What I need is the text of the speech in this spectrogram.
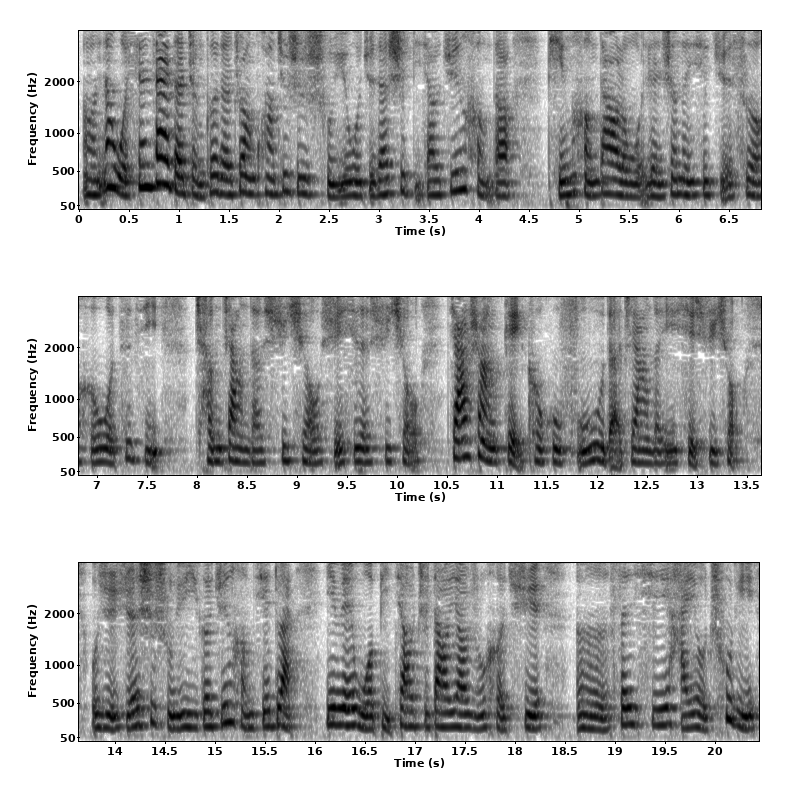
嗯，那我现在的整个的状况就是属于我觉得是比较均衡的，平衡到了我人生的一些角色和我自己成长的需求、学习的需求，加上给客户服务的这样的一些需求，我就觉得是属于一个均衡阶段，因为我比较知道要如何去嗯分析还有处理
